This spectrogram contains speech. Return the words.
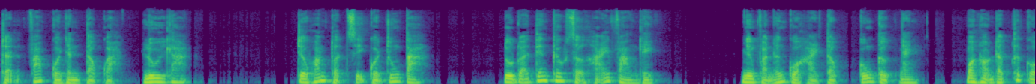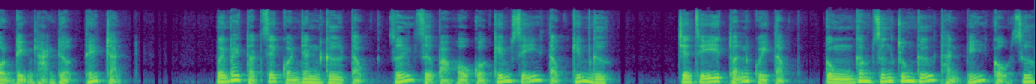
Trận pháp của nhân tộc à, lui lại. triệu hoán thuật sĩ của chúng ta. Đủ loại tiếng kêu sợ hãi vang lên. Nhưng phản ứng của hải tộc cũng cực nhanh, bọn họ đập tức ổn định lại được thế trận. Mười mấy thuật sĩ của nhân cư tộc dưới sự bảo hộ của kiếm sĩ tộc kiếm ngư, chiến sĩ thuẫn quỷ tộc cùng ngâm sướng chú ngữ thần bí cổ xưa.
